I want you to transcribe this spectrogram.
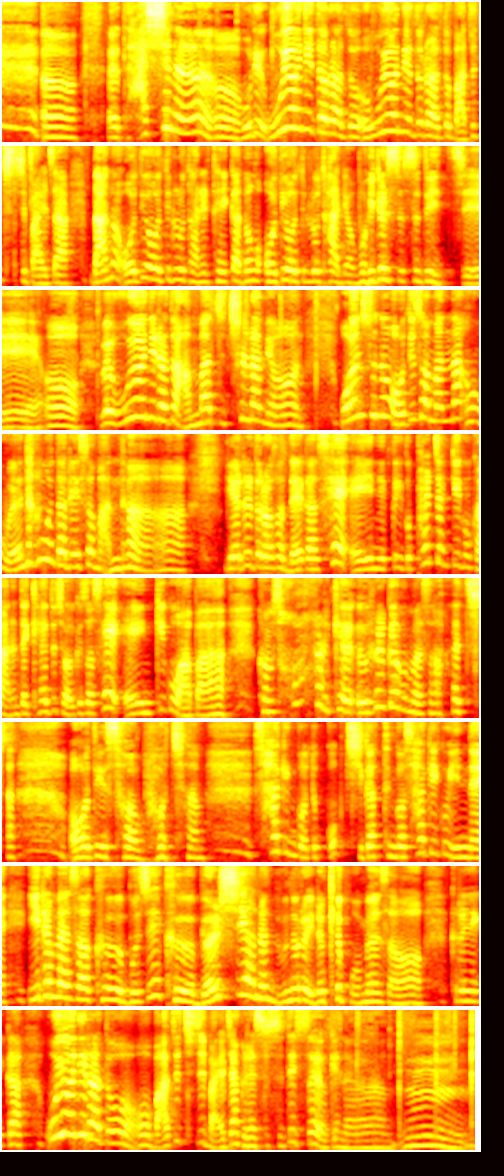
어, 다시는 어, 우리 우연이더라도 우연이더라도 마주치지 말자. 나는 어디 어디로 다닐 테니까 넌 어디 어디로 다녀. 뭐 이랬을 수도 있지. 어, 왜 우연이라도 안 마주치려면 원수는 어디서 만나? 어, 외나무다리에서 만나. 예를 들어서 내가 새 애인이 끼고 팔짱 끼고 가는데 걔도 저기서 새 애인 끼고 와봐. 그럼 서로 이렇게 흘겨보면서 아, 참 어디서 뭐 참 사귄 것도 꼭 지 같은 거 사귀고 있네. 이러면서 그 뭐지? 그 멸시하는 눈으로 이렇게 보면서 그러니까 우연이라도 어, 마주치지 말자 그랬을 수도 있어요 여기는 음.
